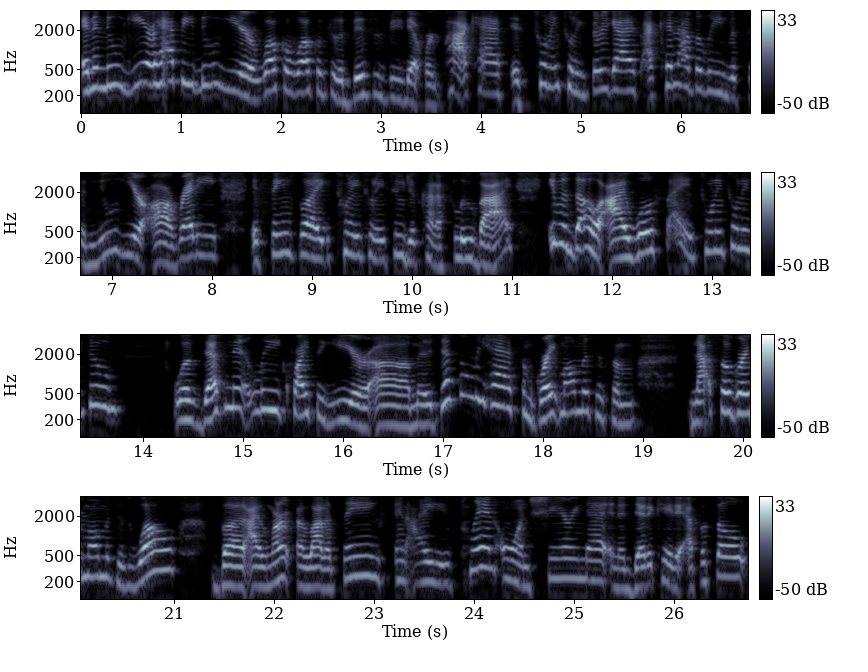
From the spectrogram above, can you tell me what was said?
and a new year. Happy New Year. Welcome, welcome to the Business Beauty Network podcast. It's 2023, guys. I cannot believe it's a new year already. It seems like 2022 just kind of flew by, even though I will say 2022 was definitely quite the year. Um, it definitely had some great moments and some not so great moments as well, but I learned a lot of things and I plan on sharing that in a dedicated episode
